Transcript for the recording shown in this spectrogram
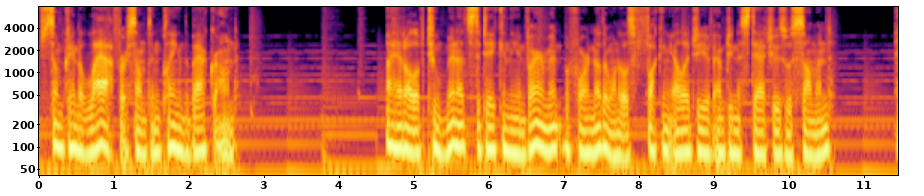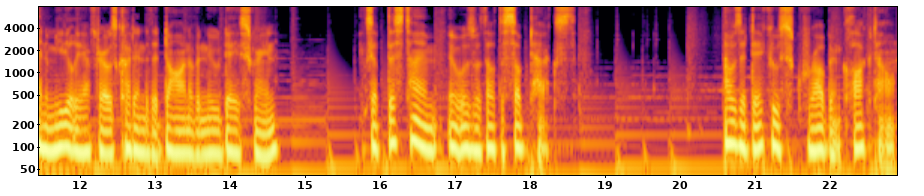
some kind of laugh or something playing in the background. I had all of two minutes to take in the environment before another one of those fucking elegy of emptiness statues was summoned, and immediately after I was cut into the dawn of a new day screen. Except this time it was without the subtext. I was a Deku scrub in Clocktown.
